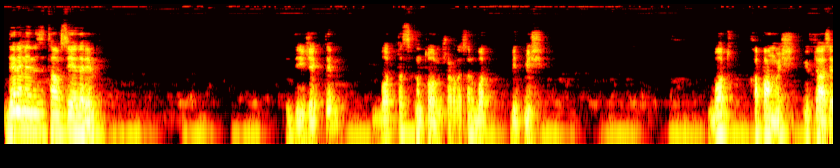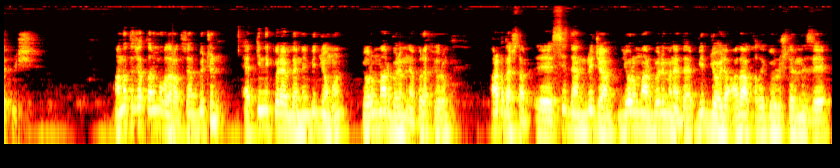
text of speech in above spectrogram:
denemenizi tavsiye ederim. Diyecektim. Botta sıkıntı olmuş arkadaşlar. Bot bitmiş. Bot kapanmış, iflas etmiş. Anlatacaklarım bu kadar arkadaşlar. Bütün etkinlik görevlerini videomun yorumlar bölümüne bırakıyorum. Arkadaşlar e, sizden ricam yorumlar bölümüne de video ile alakalı görüşlerinizi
